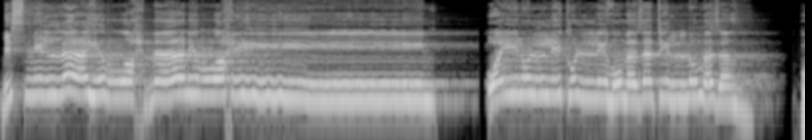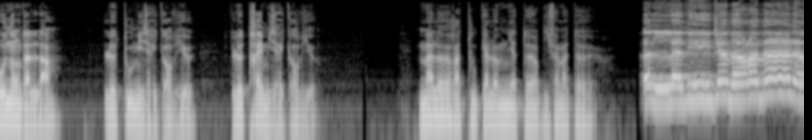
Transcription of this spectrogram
بسم الله الرحمن الرحيم ويل لكل همزة لمزة Au nom d'Allah, le tout miséricordieux, le très miséricordieux. Malheur à tout calomniateur diffamateur, الذي جمع مالا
